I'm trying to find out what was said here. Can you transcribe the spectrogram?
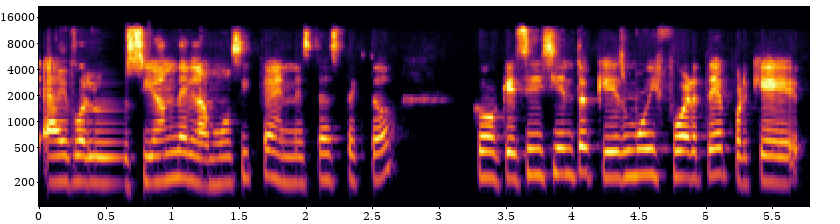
la evolución de la música en este aspecto, como que sí siento que es muy fuerte porque,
